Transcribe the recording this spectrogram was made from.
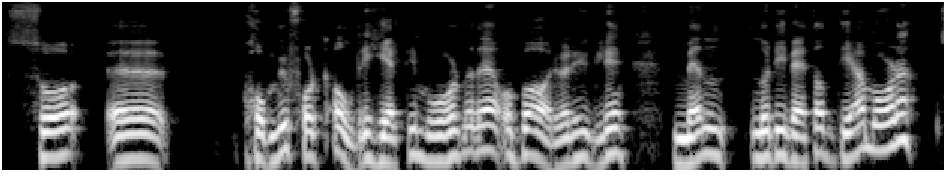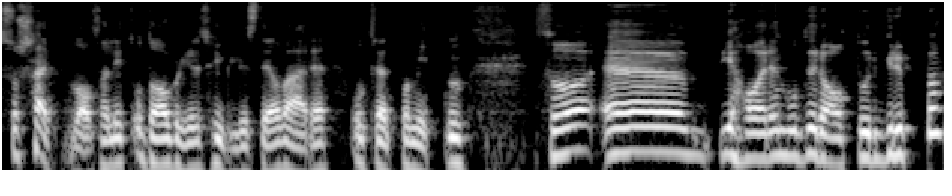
så eh, kommer jo folk aldri helt i mål med det og bare være hyggelig. Men når de vet at det er målet, så skjerper man seg litt, og da blir det et hyggelig sted å være omtrent på midten. Så eh, vi har en moderatorgruppe.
